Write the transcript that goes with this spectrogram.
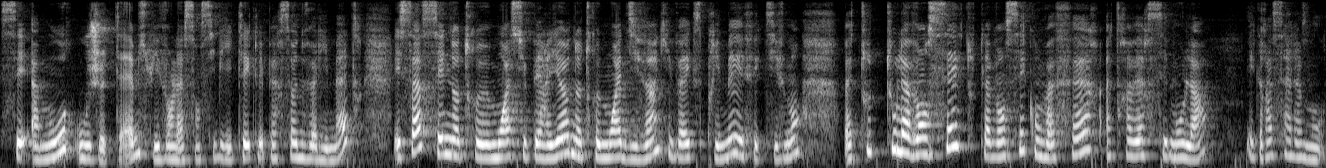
c'est amour ou je t'aime, suivant la sensibilité que les personnes veulent y mettre. Et ça, c'est notre moi supérieur, notre moi divin qui va exprimer effectivement bah, tout l'avancée, toute l'avancée qu'on va faire à travers ces mots-là et grâce à l'amour.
